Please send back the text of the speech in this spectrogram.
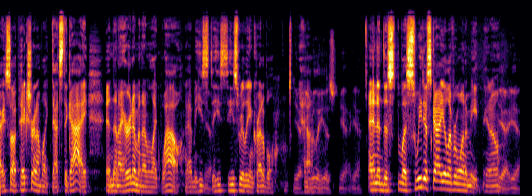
I, saw a picture, and I'm like, that's the guy. And then I heard him, and I'm like, wow. I mean, he's yeah. he's he's really incredible. Yeah, yeah, he really is. Yeah, yeah. And then the, the sweetest guy you'll ever want to meet. You know. Yeah, yeah.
